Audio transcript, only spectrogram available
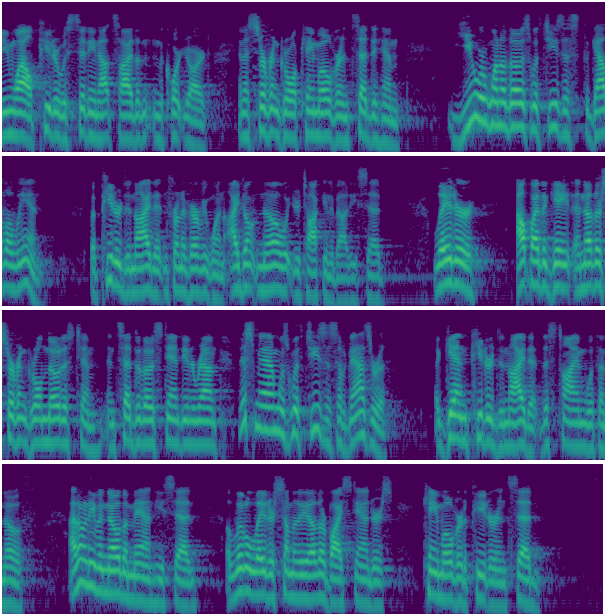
Meanwhile, Peter was sitting outside in the courtyard, and a servant girl came over and said to him, You were one of those with Jesus, the Galilean. But Peter denied it in front of everyone. I don't know what you're talking about, he said. Later, out by the gate, another servant girl noticed him and said to those standing around, This man was with Jesus of Nazareth. Again, Peter denied it, this time with an oath. I don't even know the man, he said. A little later, some of the other bystanders came over to Peter and said,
